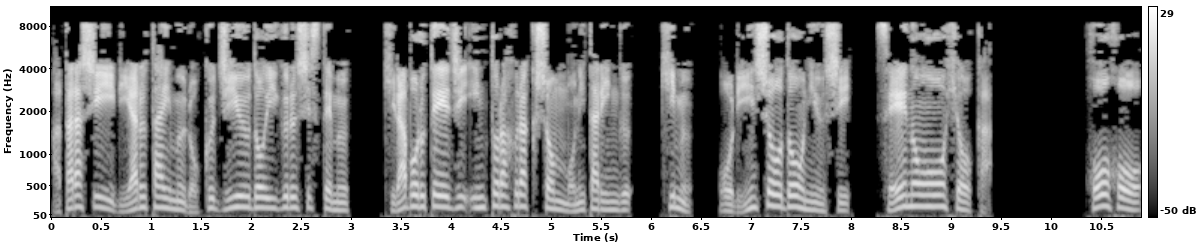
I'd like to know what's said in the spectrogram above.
新しいリアルタイム6自由度イグルシステム、キラボルテージイントラフラクションモニタリング、KIM を臨床導入し、性能を評価。方法、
